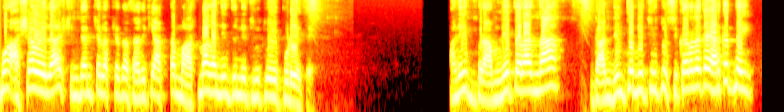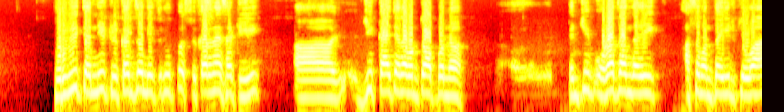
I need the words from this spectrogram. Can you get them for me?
मग अशा वेळेला शिंद्यांच्या लक्षात असं आलं की आत्ता महात्मा गांधींचं नेतृत्व हे पुढे येते आणि ब्राह्मणेतरांना गांधींचं नेतृत्व स्वीकारायला काही हरकत नाही. पूर्वी त्यांनी टिळकांचं नेतृत्व स्वीकारण्यासाठी जी काय त्याला म्हणतो आपण त्यांची ओढातांजाळी असं म्हणता येईल किंवा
